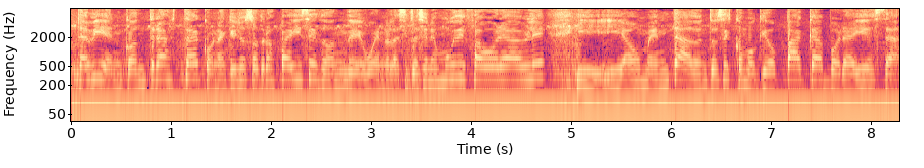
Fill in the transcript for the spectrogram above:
Está bien, contrasta con aquellos otros países donde, bueno, la situación es muy desfavorable y, ha aumentado, entonces como que opaca por ahí esa,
